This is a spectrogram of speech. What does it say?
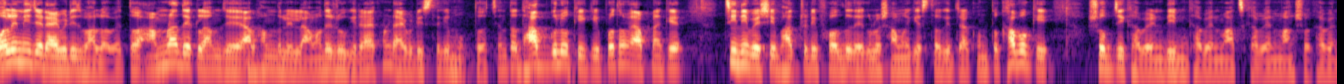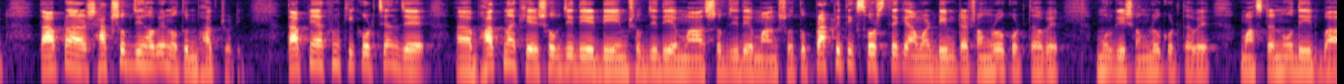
বলেনি যে ডায়াবেটিস ভালো হবে। তো আমরা দেখলাম যে আলহামদুলিল্লাহ আমাদের রোগীরা এখন ডায়াবেটিস থেকে মুক্ত হচ্ছেন। তো ধাপগুলো কী কী? প্রথমে আপনাকে চিনি বেশি, ভাত, রুটি, ফল, দুধ এগুলো সাময়িক স্থগিত রাখুন। তো খাব কি? সবজি খাবেন, ডিম খাবেন, মাছ খাবেন, মাংস খাবেন। তা আপনার শাকসবজি হবে নতুন ভাত, রুটি। তা আপনি এখন কি করছেন যে ভাত না খেয়ে সবজি দিয়ে ডিম, সবজি দিয়ে মাছ, সবজি দিয়ে মাংস, তো প্রাকৃতিক সোর্স থেকে আমার ডিমটা সংগ্রহ করতে হবে, মুরগি সংগ্রহ করতে হবে, মাছটা নদীর বা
